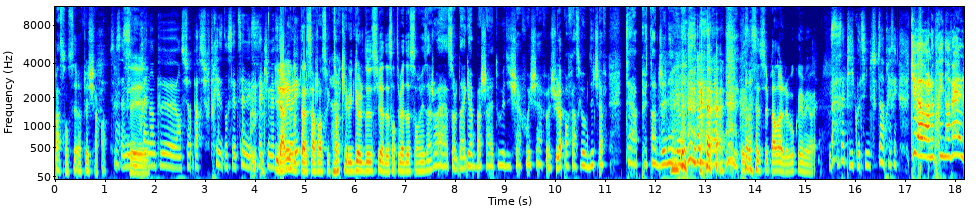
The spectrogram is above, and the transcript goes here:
pas censé réfléchir, quoi. C'est ça, mais ils nous prennent un peu euh, en sur- par surprise dans cette scène et c'est ça qui m'a fait Il arrive, rigoler. donc t'as le sergent instructeur qui lui gueule dessus à 2 cm de son visage. Ouais, soldat gum, machin et tout. Il dit chef, oui chef, je suis là pour faire ce que vous me dites chef. T'es un putain de génie. et ça c'est super drôle, j'ai beaucoup aimé, ouais. C'est ça, puis il continue tout le temps. Après, il fait Tu vas avoir le prix Nobel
